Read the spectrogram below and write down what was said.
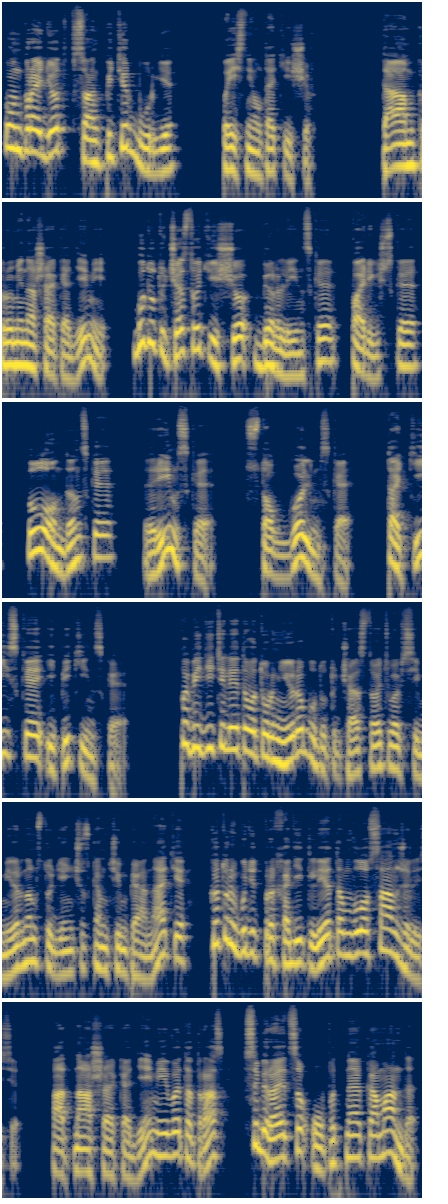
Он пройдет в Санкт-Петербурге, пояснил Татищев. Там, кроме нашей академии, будут участвовать еще Берлинская, Парижская, Лондонская, Римская, Стокгольмская, Токийская и Пекинская. Победители этого турнира будут участвовать во Всемирном студенческом чемпионате, который будет проходить летом в Лос-Анджелесе. От нашей академии в этот раз собирается опытная команда,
